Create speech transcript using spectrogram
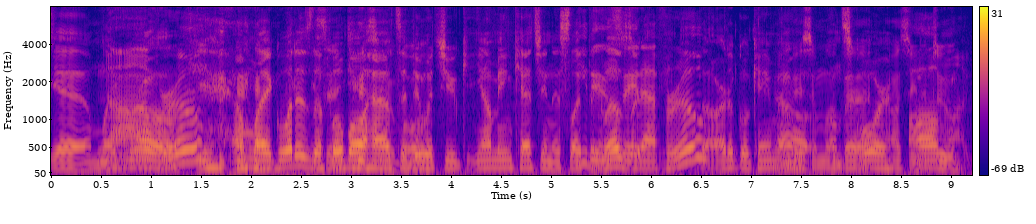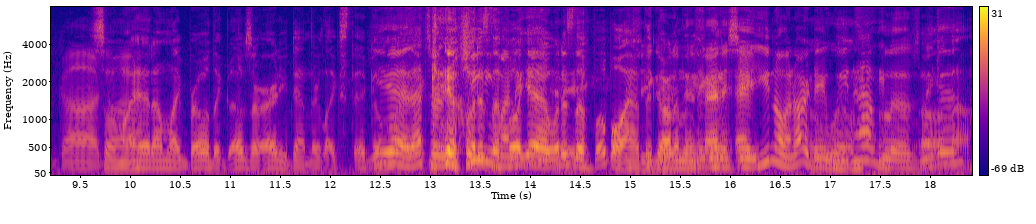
Chase? Yeah, I'm like, nah, bro. for real. Yeah. I'm like, what does the football have the to do with you? You know what I mean? Catching it's like he the didn't gloves. say are- that for real. The article came That out makes him look on bad. score. I seen Oh it too. my god. So in my head, I'm like, bro, the gloves are already done. They're like stick 'em. Yeah, like, that's already what is the fo- Yeah, what does the Hey, football if have you to got do 'em with in it? Nigga, fantasy, Hey, you know, in our oh, day, we didn't have gloves, Oh, nigga.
